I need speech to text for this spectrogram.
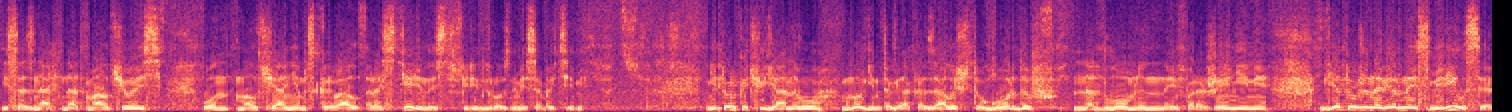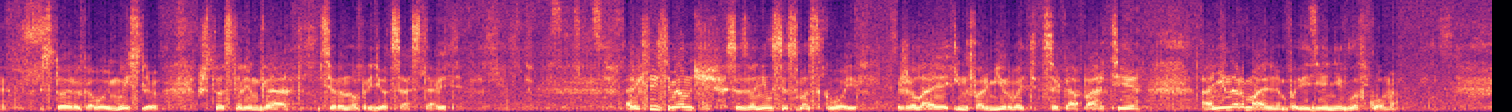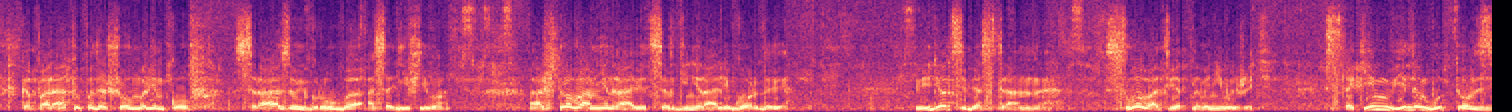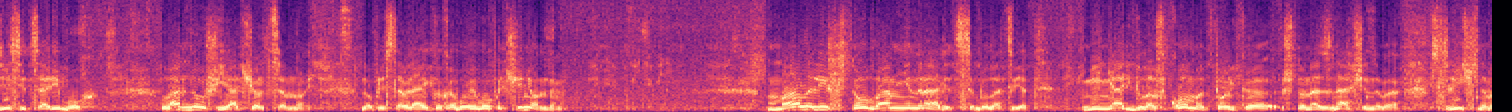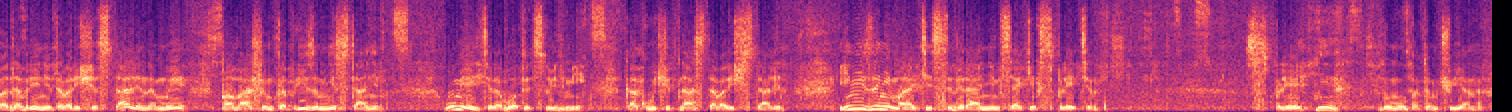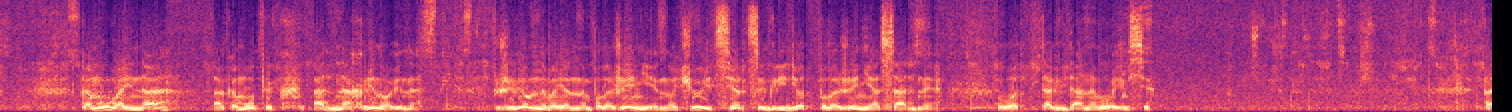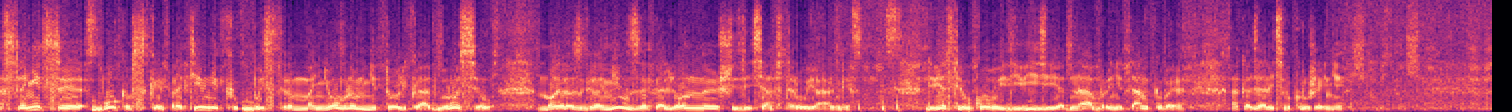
И сознательно отмалчиваясь, он молчанием скрывал растерянность перед грозными событиями. Не только Чуянову, многим тогда казалось, что Гордов, надломленный поражениями, где-то уже, наверное, смирился с той роковой мыслью, что Сталинград все равно придется оставить. Алексей Семенович созвонился с Москвой, желая информировать ЦК партии о ненормальном поведении главкома. К аппарату подошел Маленков, сразу и грубо осадив его. А что вам не нравится в генерале Гордове? Ведет себя странно. Слова ответного не выжить. С таким видом, будто он здесь и царь и бог. Ладно уж я, черт со мной, но представляю, каково его подчиненным. Мало ли что вам не нравится, был ответ. Менять главкома только что назначенного с личного одобрения товарища Сталина мы по вашим капризам не станем. Умейте работать с людьми, как учит нас товарищ Сталин, и не занимайтесь собиранием всяких сплетен. Сплетни, думал потом Чуянов. Кому война, а кому так одна хреновина. Живем на военном положении, но чует сердце грядет положение осадное. Вот тогда навоимся. От станицы Боковской противник быстрым маневром не только отбросил, но и разгромил закаленную 62-ю армию. Две стрелковые дивизии и одна бронетанковая оказались в окружении.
